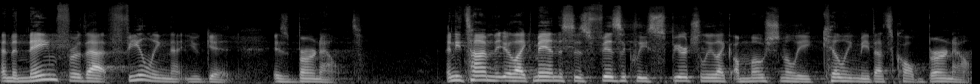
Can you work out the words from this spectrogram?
And the name for that feeling that you get is burnout. Anytime that you're like, man, this is physically, spiritually, like emotionally killing me, that's called burnout.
